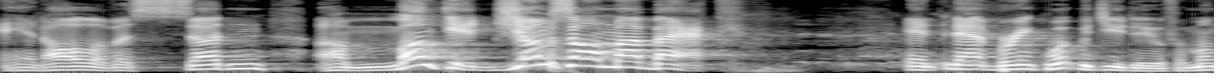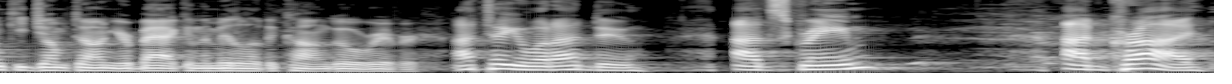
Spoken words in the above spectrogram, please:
and all of a sudden, a monkey jumps on my back. And now, Brink, what would you do if a monkey jumped on your back in the middle of the Congo River? I tell you what I'd do. I'd scream, I'd cry,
